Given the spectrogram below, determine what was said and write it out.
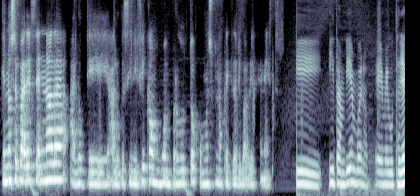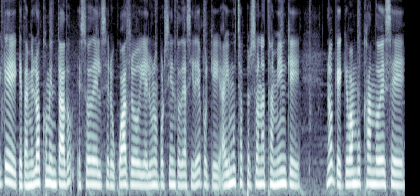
que no se parece en nada a lo que, a lo que significa un buen producto como es un aceite de oliva virgen extra. Y, también, bueno, eh, me gustaría que, que, también lo has comentado, eso del 0,4 y el 1% de acidez, porque hay muchas personas también que, ¿no? que, que van buscando ese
